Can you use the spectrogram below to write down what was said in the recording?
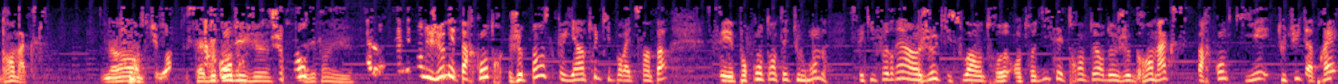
grand max. Non, tu vois. ça dépend contre, du jeu. je Ça dépend du jeu. Alors, dépend du jeu, mais par contre, je pense qu'il y a un truc qui pourrait être sympa, c'est pour contenter tout le monde, c'est qu'il faudrait un jeu qui soit entre, entre 10 et 30 heures de jeu grand max, par contre, qui est tout de suite après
